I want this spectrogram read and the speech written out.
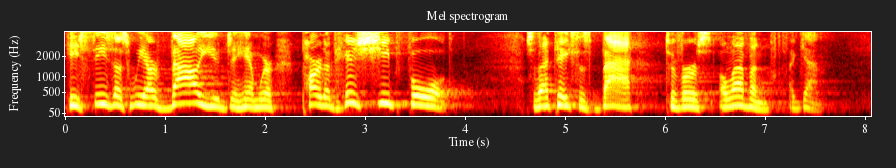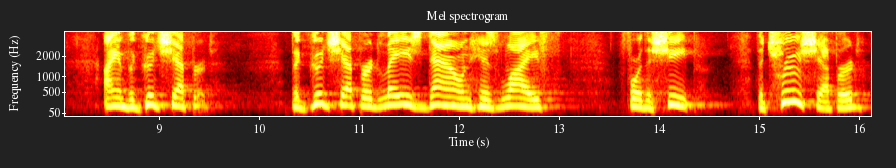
he sees us, we are valued to him. We're part of his sheepfold. So that takes us back to verse 11 again. I am the good shepherd. The good shepherd lays down his life for the sheep. The true shepherd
